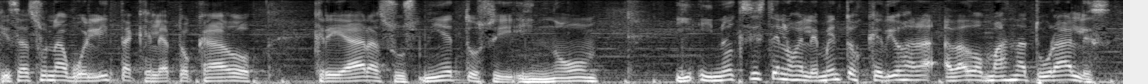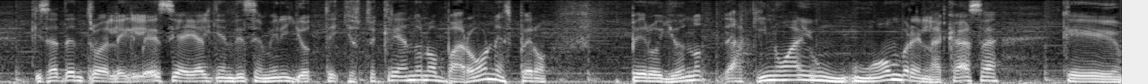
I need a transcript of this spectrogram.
quizás una abuelita que le ha tocado criar a sus nietos y, no... Y, no existen los elementos que Dios ha, dado más naturales. Quizás dentro de la iglesia hay alguien dice, mire, yo, te, yo estoy creando unos varones, pero, pero yo no, aquí no hay un, hombre en la casa que,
